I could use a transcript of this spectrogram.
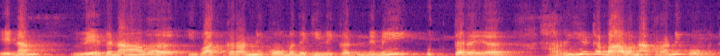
එහෙනම් වේදනාව ඉවත් කරන්නේ කොහොමද කියන එක නෙමෙයි උත්තරය හරියට භාවනා කරන්නේ කොහොමද?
